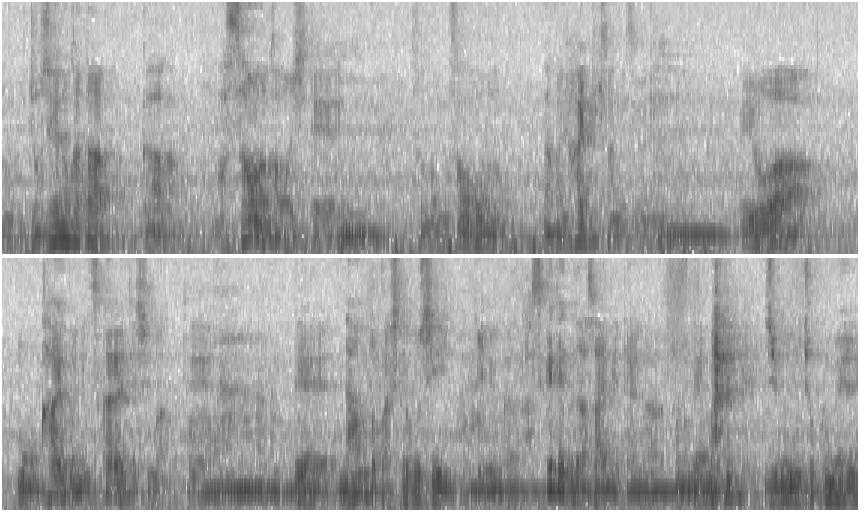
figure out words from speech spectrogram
の女性の方が真っ青な顔をしてそのサンホームの中に入ってきたんですよね。要はもう介護に疲れてしまってで何とかしてほしいっていうか助けてくださいみたいなその現場に自分も直面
